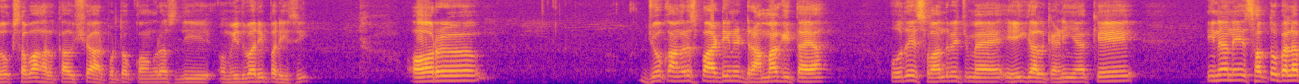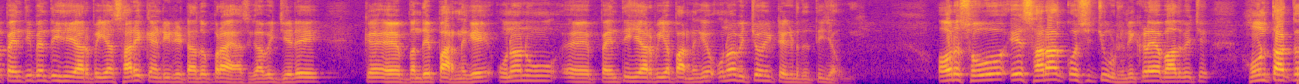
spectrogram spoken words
ਲੋਕ ਸਭਾ ਹਲਕਾ ਹੁਸ਼ਿਆਰਪੁਰ ਤੋਂ ਕਾਂਗਰਸ ਦੀ ਉਮੀਦਵਾਰੀ ਭਰੀ ਸੀ। ਔਰ ਜੋ ਕਾਂਗਰਸ ਪਾਰਟੀ ਨੇ ਡਰਾਮਾ ਕੀਤਾ ਆ ਉਹਦੇ ਸੰਬੰਧ ਵਿੱਚ ਮੈਂ ਇਹੀ ਗੱਲ ਕਹਿਣੀ ਆ ਕਿ ਇਹਨਾਂ ਨੇ ਸਭ ਤੋਂ ਪਹਿਲਾਂ 35 35000 ਰੁਪਈਆ ਸਾਰੇ ਕੈਂਡੀਡੇਟਾਂ ਤੋਂ ਭਰਾਇਆ ਸੀਗਾ ਵੀ ਜਿਹੜੇ ਕ- ਬੰਦੇ ਭਰਨਗੇ ਉਹਨਾਂ ਨੂੰ ਅ, 35000 ਰੁਪਈਆ ਭਰਨਗੇ ਉਹਨਾਂ ਵਿੱਚੋਂ ਹੀ ਟਿਕਟ ਦਿੱਤੀ ਜਾਊਗੀ। ਔਰ ਸੋ ਇਹ ਸਾਰਾ ਕੁਝ ਝੂਠ ਨਿਕਲਿਆ ਬਾਅਦ ਵਿੱਚ। ਹੁਣ ਤੱਕ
